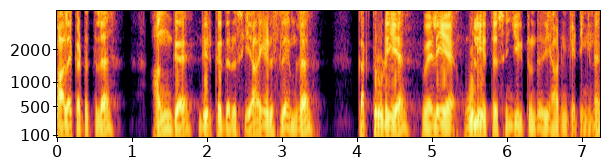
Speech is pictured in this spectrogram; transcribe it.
காலகட்டத்தில் அங்கே தீர்க்கதரிசியாக எருசலேமில் கர்த்தருடைய வேலையை ஊழியத்தை செஞ்சுக்கிட்டு இருந்தது யாருன்னு கேட்டிங்கன்னா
